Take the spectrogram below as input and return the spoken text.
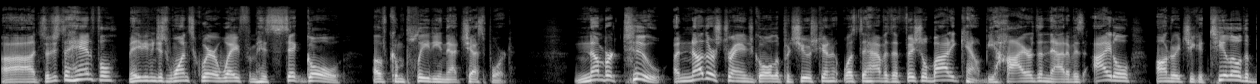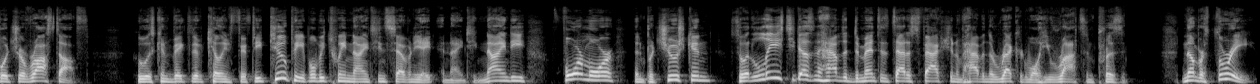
Uh, so just a handful, maybe even just one square away from his sick goal of completing that chessboard. Number two, another strange goal of Pichushkin was to have his official body count be higher than that of his idol, Andrei Chikatilo, the butcher of Rostov, who was convicted of killing 52 people between 1978 and 1990, four more than Pichushkin, so at least he doesn't have the demented satisfaction of having the record while he rots in prison. Number three,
